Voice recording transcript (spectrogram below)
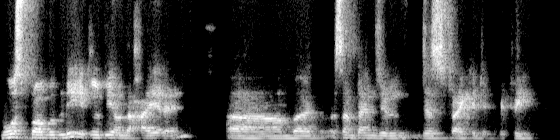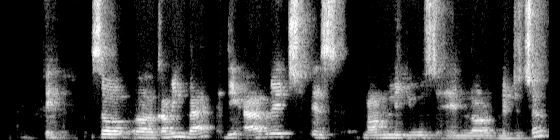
most probably it will be on the higher end, uh, but sometimes you'll just strike it in between. Okay. So uh, coming back, the average is normally used in a lot of literature.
